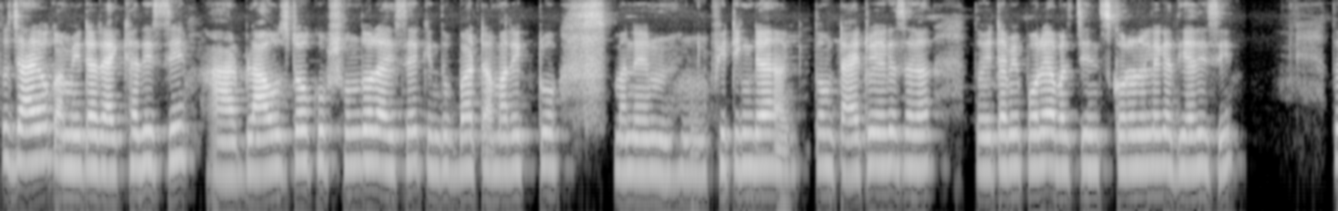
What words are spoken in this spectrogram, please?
তো যাই হোক, আমি এটা রাখা দিছি আর ব্লাউজটাও খুব সুন্দর আইছে কিন্তু বাট আমার একটু মানে ফিটিংটা একদম টাইট হয়ে গেছে। তো এটা আমি পরে আবার চেঞ্জ করানোর লেগে দিয়ে দিছি। তো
